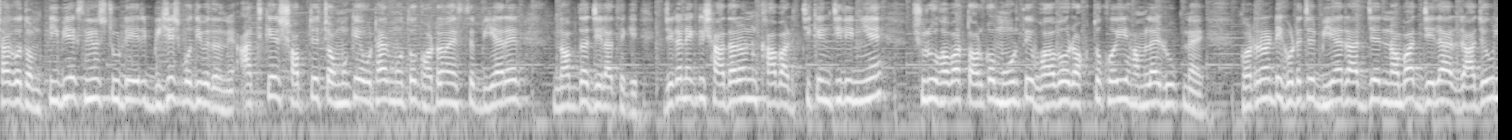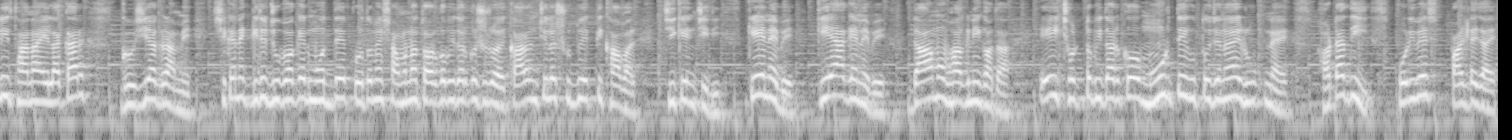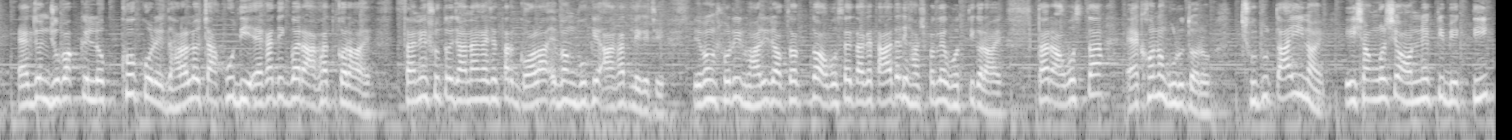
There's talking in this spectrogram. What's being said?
স্বাগতম। টিভিএক্স নিউজ টুডের বিশেষ প্রতিবেদনে আজকের সবচেয়ে চমকে ওঠার মতো ঘটনা এসেছে বিহারের নবদা জেলা থেকে, যেখানে একটি সাধারণ খাবার, চিকেন চিলি নিয়ে শুরু হওয়ার তর্ক মুহূর্তে ভয়াবহ রক্তক্ষয়ী হামলায় রূপ নেয়। ঘটনাটি ঘটেছে বিহার রাজ্যের নবাদ জেলার রাজৌলি থানা এলাকার ঘোষিয়া গ্রামে, সেখানে কিছু যুবকের মধ্যে প্রথমে সামান্য তর্ক বিতর্ক শুরু হয়। কারণ ছিল শুধু একটি খাবার, চিকেন চিলি। কে নেবে? কে আগে নেবে? দাম ও ভাগ্নি কথা এই ছোট্ট বিতর্ক মুহূর্তে উত্তেজনায় রূপ নেয়। হঠাৎই পরিবেশ পাল্টে যায়। একজন যুবককে লক্ষ্য করে ধারালো চাকু দিয়ে একাধিকবার আঘাত করা হয়। স্থানীয় সূত্রে জানা গেছে, তার গলা এবং বুকে আঘাত লেগেছে এবং শরীর ভারী রক্তাক্ত অবস্থায় তাকে তাড়াতাড়ি হাসপাতালে ভর্তি করা হয়। তার অবস্থা এখনও গুরুতর। শুধু তাই নয়, এই সংঘর্ষে অন্য একটি ব্যক্তি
